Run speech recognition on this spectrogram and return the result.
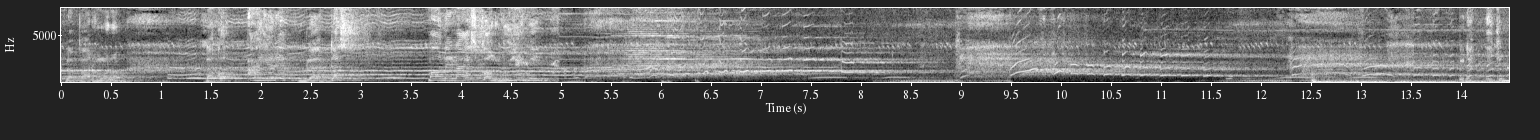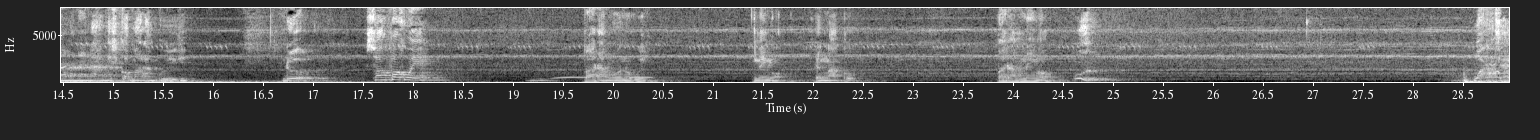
Lah bareng ngono. Lah kok akhirnya bladas? Mau nangis kok guyu kuwi iki mau nangis kok malah gue iki. Nduk, sapa kowe? barang ngono kuwi. Nengok ning aku barang nengok. Uh. Wajah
